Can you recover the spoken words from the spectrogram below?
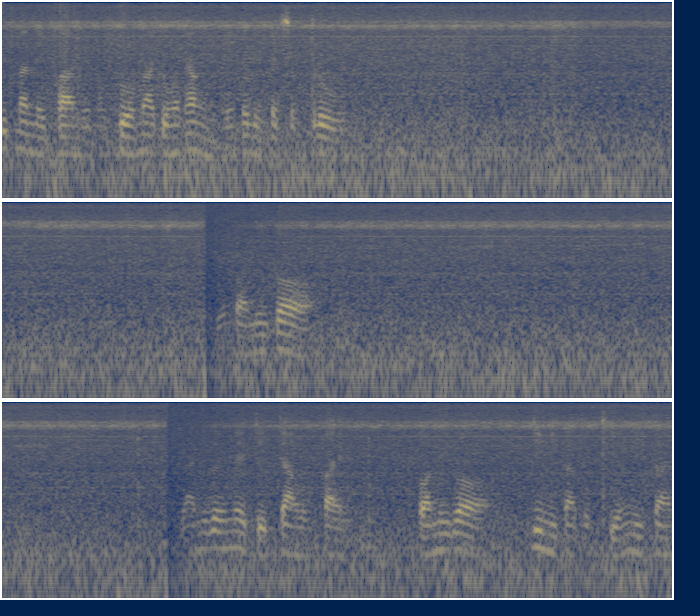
ยึดมั่นในความเห็นของตัวมากจนกระทั่งเห็นคนอื่นเป็นศัตรูตอนนี้ก็อันนี้ก็ไม่ติดจางลงไป ตอนนี้ก็ยิ่งมีการถกเถียงมีการ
